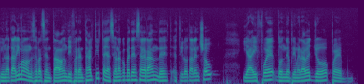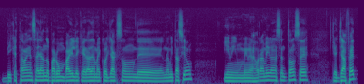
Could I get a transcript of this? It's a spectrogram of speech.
y una tarima donde se presentaban diferentes artistas y hacía una competencia grande, estilo talent show. Y ahí fue donde primera vez yo pues vi que estaban ensayando para un baile que era de Michael Jackson de una imitación. Y mi, mi mejor amigo en ese entonces, que es Jafet,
